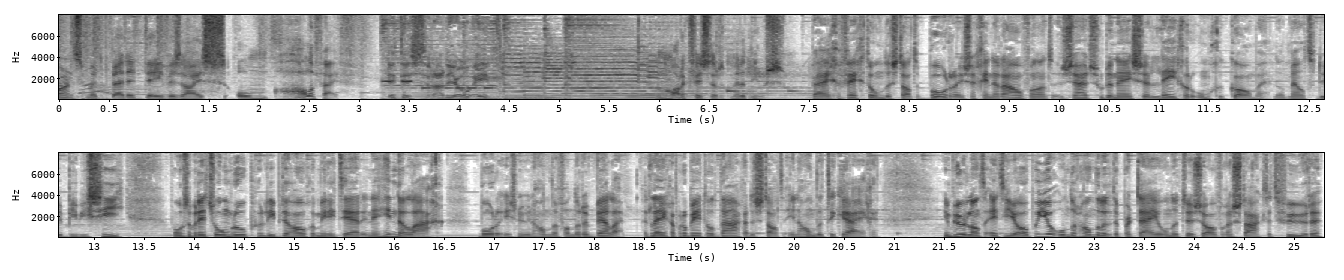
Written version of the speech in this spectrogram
Carnes met Betty Davis Eyes om half vijf. Dit is Radio 1. Mark Visser met het nieuws. Bij gevechten om de stad Bor is een generaal van het Zuid-Soedanese leger omgekomen. Dat meldt de BBC. Volgens de Britse omroep liep de hoge militair in een hinderlaag. Bor is nu in handen van de rebellen. Het leger probeert al dagen de stad in handen te krijgen. In buurland Ethiopië onderhandelen de partijen ondertussen over een staakt het vuren.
